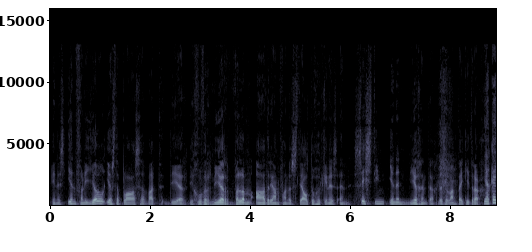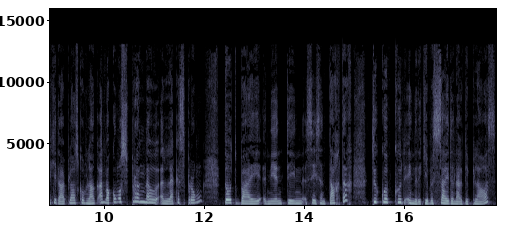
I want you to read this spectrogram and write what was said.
en is een van die heel eerste plase wat deur die goewerneur Willem Adrian van der Stel toegeken is in 1691. Dis 'n lang tydjie terug. Ja, kyk jy daai plaas kom lank aan, maar kom ons spring nou 'n lekker sprong tot by 1986. Toe koop Koen en Rietjie besyde nou die plaas.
